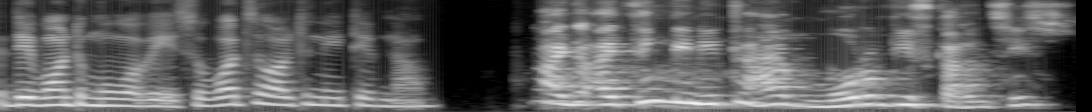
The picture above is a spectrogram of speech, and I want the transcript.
they want to move away. So what's the alternative now? I, I think we need to have more of these currencies.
